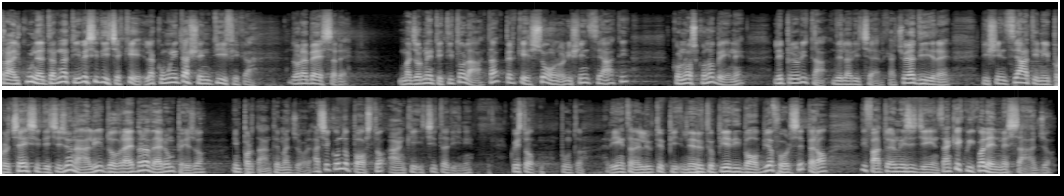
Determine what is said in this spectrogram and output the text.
tra alcune alternative si dice che la comunità scientifica dovrebbe essere maggiormente titolata perché sono gli scienziati, conoscono bene le priorità della ricerca, cioè a dire gli scienziati nei processi decisionali dovrebbero avere un peso importante maggiore. Al secondo posto anche i cittadini. Questo appunto rientra nelle utopie, nelle utopie di Bobbio forse, però di fatto è un'esigenza. Anche qui qual è il messaggio?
